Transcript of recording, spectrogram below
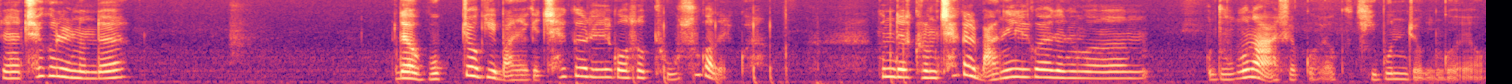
제가 책을 읽는데 내가 목적이 만약에 책을 읽어서 교수가 될 거야. 근데 그럼 책을 많이 읽어야 되는 건 누구나 아실 거예요. 그 기본적인 거예요.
